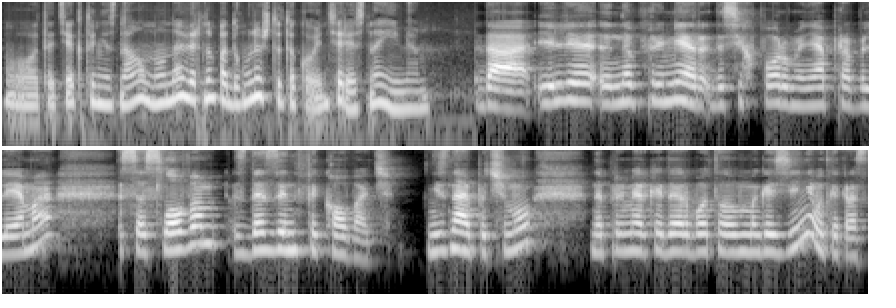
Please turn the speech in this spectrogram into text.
Вот. А те, кто не знал, ну, наверное, подумали, что такое интересное имя. Да, или, например, до сих пор у меня проблема со словом «сдезинфиковать». Не знаю почему. Например, когда я работала в магазине, вот как раз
